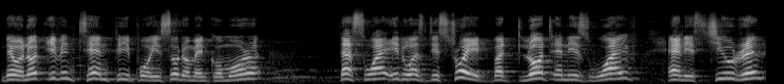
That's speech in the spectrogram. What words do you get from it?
There were not even 10 people in Sodom and Gomorrah. That's why it was destroyed. But Lot and his wife and his children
